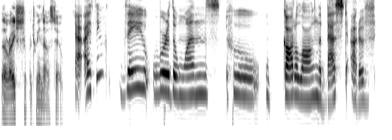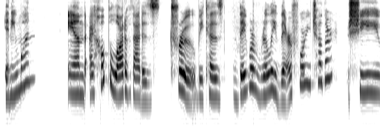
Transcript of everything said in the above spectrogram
the relationship between those two. Yeah, I think they were the ones who got along the best out of anyone. And I hope a lot of that is true because they were really there for each other. She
